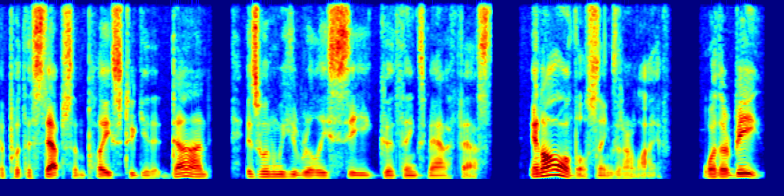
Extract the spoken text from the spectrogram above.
and put the steps in place to get it done, is when we really see good things manifest in all of those things in our life. Whether it be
